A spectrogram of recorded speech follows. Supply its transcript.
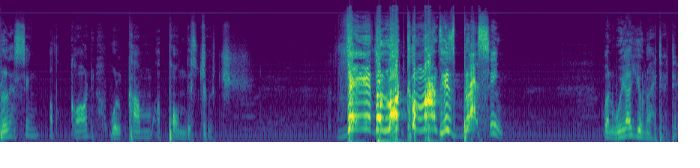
blessing of God will come upon this church. There, the Lord commands His blessing. When we are united,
